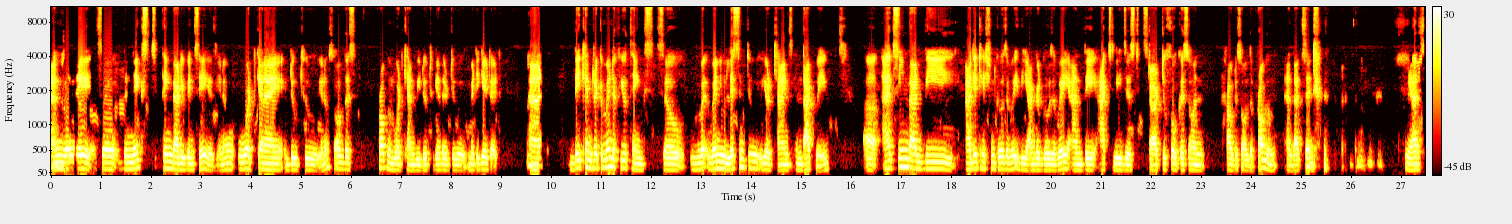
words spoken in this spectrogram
And mm-hmm. when they so the next thing that you can say is you know what can i do to you know solve this problem? What can we do together to mitigate it? Mm-hmm. and they can recommend a few things. So w- when you listen to your clients in that way, uh, I've seen that the agitation goes away, the anger goes away, and they actually just start to focus on how to solve the problem, and that's it. yeah, that's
